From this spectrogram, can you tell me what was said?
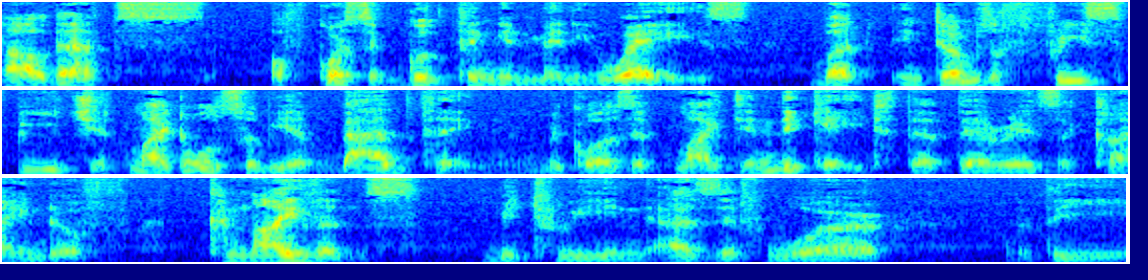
Now, that's, of course, a good thing in many ways, but in terms of free speech, it might also be a bad thing because it might indicate that there is a kind of connivance between, as it were, the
